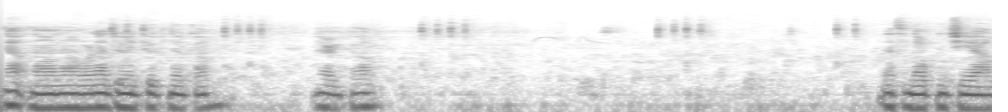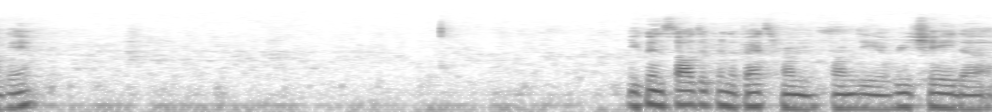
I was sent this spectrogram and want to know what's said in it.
No, no, no, we're not doing Duke Nukem. There you go. That's an OpenGL game. You can install different effects from, from the Reshade uh,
